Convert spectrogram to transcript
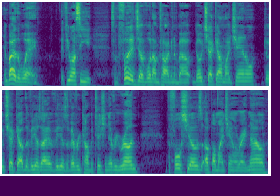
And by the way, if you want to see some footage of what I'm talking about, go check out my channel. Go check out the videos. I have videos of every competition, every run. The full show's up on my channel right now.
